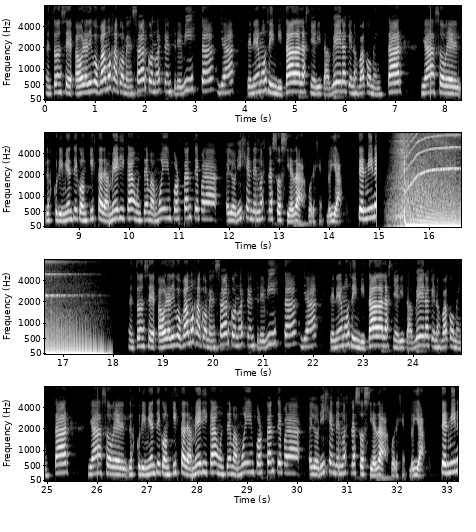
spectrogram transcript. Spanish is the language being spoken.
Entonces, ahora digo, vamos a comenzar con nuestra entrevista. Ya tenemos de invitada a la señorita Vera que nos va a comentar ya sobre el descubrimiento y conquista de América, un tema muy importante para el origen de nuestra sociedad, por ejemplo. Ya, termine. Entonces, ahora digo, vamos a comenzar con nuestra entrevista. Ya tenemos de invitada a la señorita Vera que nos va a comentar ya sobre el descubrimiento y conquista de América, un tema muy importante para el origen de nuestra sociedad, por ejemplo. Ya, termine.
